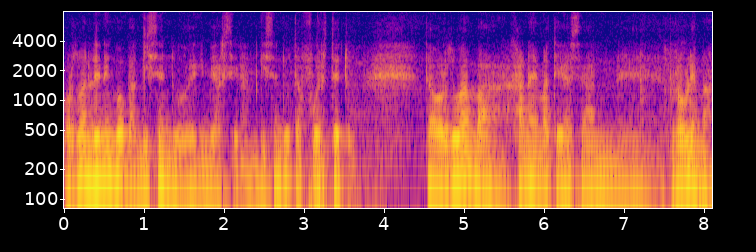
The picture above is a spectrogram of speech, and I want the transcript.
orduan lehenengo ba, gizendu egin behar ziren, gizendu eta fuertetu. Eta orduan, ba, jana ematea zen e, problema,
